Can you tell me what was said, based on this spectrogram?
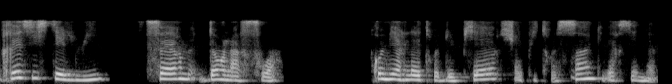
Résistez-lui, ferme dans la foi. Première lettre de Pierre, chapitre 5, verset 9.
